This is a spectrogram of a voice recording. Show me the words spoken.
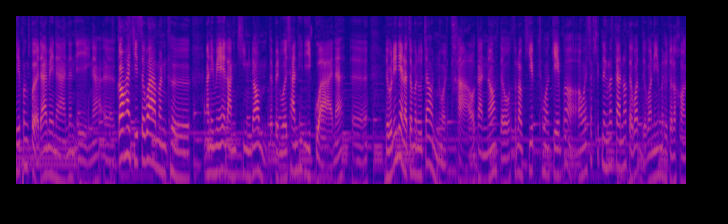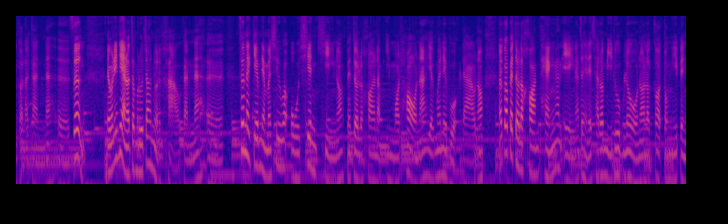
ที่เพิ่งเปิดได้ไม่นานนั่นเองนะเออก็ให้คิดซะว่ามันคืออนิเมะรันคิงดอมแต่เป็นเวอร์ชั่นที่ดีกว่านะเออเดี๋ยววันนี้เนี่ยเราจะมาดูเจ้าหนวดขาวกันเนาะเดี๋ยวสำหรับคลิปทัวร์เกมก็เอาไว้สักคลิปหนึ่งแล้วกันเนาะแต่ว่าเดี๋ยววันนี้มาดูตัวละครก่อนละกันนะเออซึ่งเดี๋ยววันนี้เนี่ยเราจะมาดูเจ้าหนวดขาวกันนะเออซึ่งในเกมเนี่ยมันชื่อว่า Ocean King เนาะเป็นตัวละครระดับ Immortal นะยังไม่ได้บวกดาวเนาะแล้วก็เป็นตัวละครแท้งนั่นเองนะจะเห็นได้ชัดว่ามีรูปโล่เนาะแล้วก็ตรงนี้เป็น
